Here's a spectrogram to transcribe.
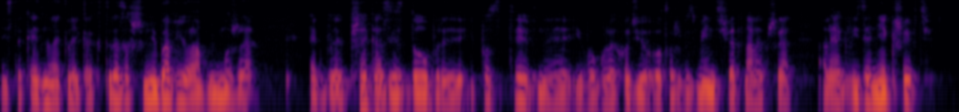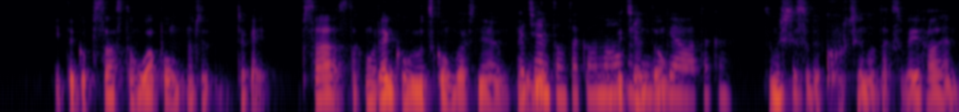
jest taka jedna naklejka, która zawsze mnie bawiła, mimo że jakby przekaz jest dobry i pozytywny i w ogóle chodzi o to, żeby zmienić świat na lepsze, ale jak widzę nie krzywdź i tego psa z tą łapą, znaczy czekaj, psa z taką ręką ludzką właśnie Wyciętą taką, no. wyciętą. Biała taka. to myślę sobie, kurczę, no tak sobie jechałem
